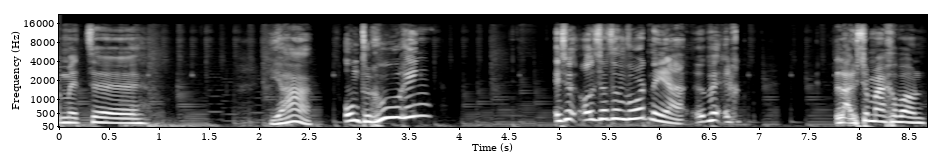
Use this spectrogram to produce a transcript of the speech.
Met... ja, ontroering? Is, het, is dat een woord? Nee, ja. Luister maar gewoon.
